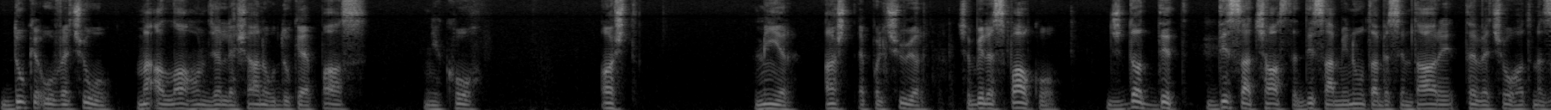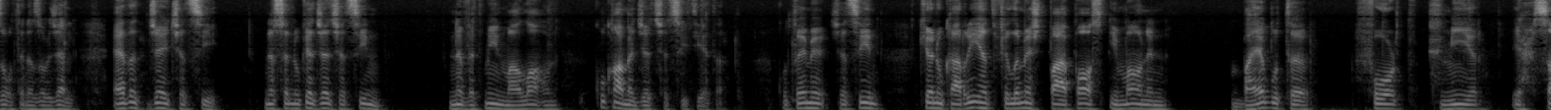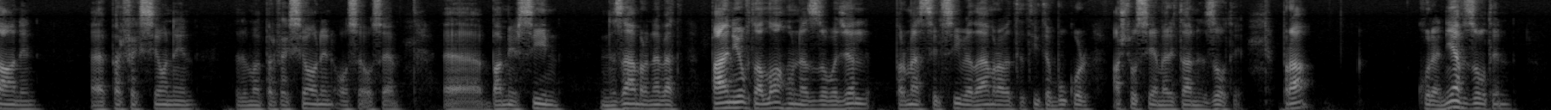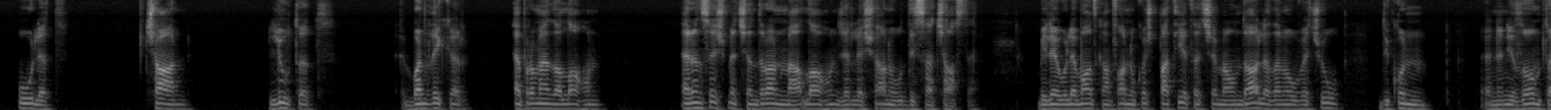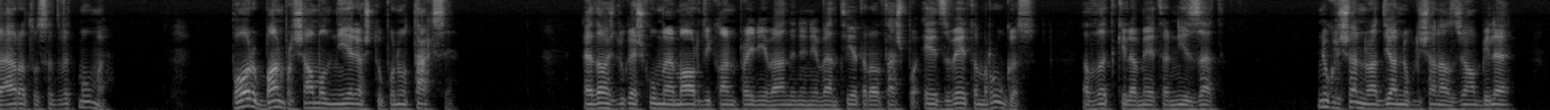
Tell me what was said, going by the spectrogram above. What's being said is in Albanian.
Duke u veçu me Allahun xhelle shanuhu duke e pas një kohë është mirë është e pëlqyer që bile s'paku çdo ditë disa çaste disa minuta besimtari të veçohet me Zotin Azza wa Jall edhe të gjej qetësi nëse nuk e gjen qetësinë në vetminë me Allahun ku ka me gjet qetësi tjetër kur themi qetësinë kjo nuk arrihet fillimisht pa e pas imanin bajagi të fortë mirë ihsanin perfeksionin, do të thotë perfeksionin ose ose bamirësinë në zemrën e vet, pa e njoftë Allahun Azza wa Jall përmes cilësive dhe emrave të tij të bukur, ashtu si e meriton Zoti. Pra, kur e njef Zotin, ulet, qan, lutet, bon dhikër, e përmend Allahun, e rëndësishme qëndron me Allahun xhelle shanuhu disa çaste. Bile ulemat kanë thonë nuk është patjetër që me u ndalë dhe me u veçu dikun në një dhomë të errët ose të vetmume. Por bon për shembull njëri është tu punu taksi. Edhe është duke shku me marr dikon prej një vendi në një vend tjetër dhe tash po ec vetëm rrugës 10 kilometër, 20. Nuk lëshon radion, nuk lëshon asgjë, bile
